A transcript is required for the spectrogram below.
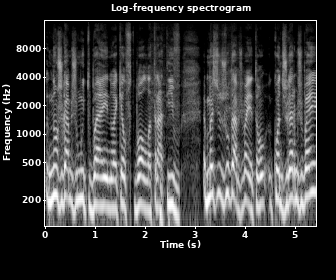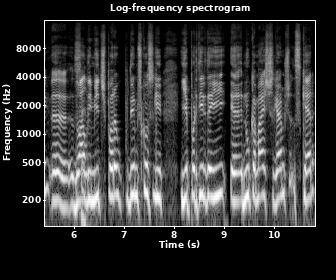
Não jogámos muito bem, não é aquele futebol atrativo, mas jogámos bem. Então, quando jogarmos bem, não Sim. há limites para o que podemos conseguir e a partir daí uh, nunca mais chegamos sequer Sim.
